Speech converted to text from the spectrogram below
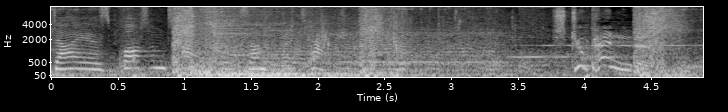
Dire's bottom tower is under attack. Stupendous!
